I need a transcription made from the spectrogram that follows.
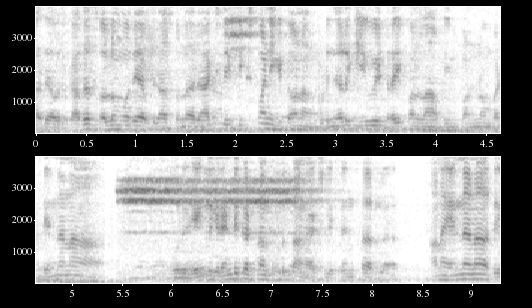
அது அவர் கதை சொல்லும் போதே அப்படி தான் சொன்னார். ஆக்சுவலி ஃபிக்ஸ் பண்ணிக்கிட்டோம். நாங்கள் முடிஞ்ச அளவுக்கு யூஏ ட்ரை பண்ணலாம் அப்படின்னு பண்ணோம். பட் என்னன்னா ஒரு எங்களுக்கு ரெண்டு கட் தான் கொடுத்தாங்க ஆக்சுவலி சென்சாரில் ஆனால் என்னன்னா அது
